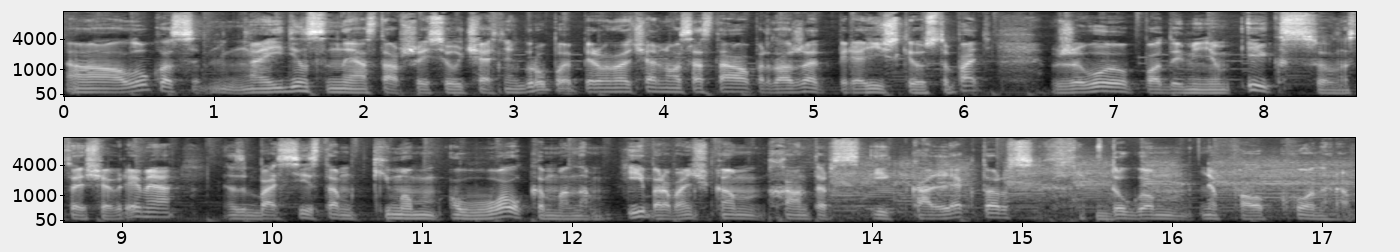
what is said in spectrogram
Э, Лукас, единственный оставшийся участник группы первоначального состава, продолжает периодически выступать вживую под именем X в настоящее время с басистом Кимом Волкоманом и барабанщиком Hunters и Collectors Дугом Фалконером.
